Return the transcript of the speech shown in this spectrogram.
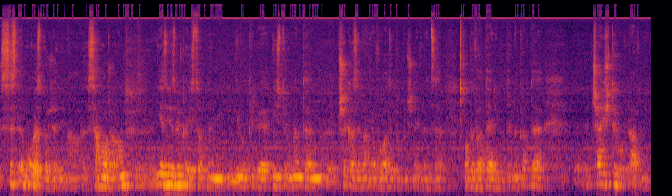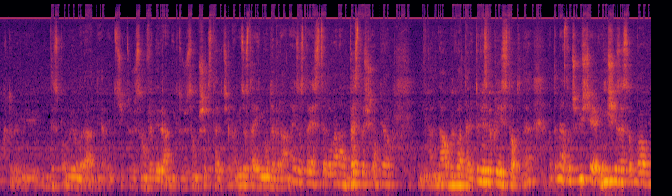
systemowe spojrzenie na samorząd, e, jest niezwykle istotnym, niewątpliwie instrumentem przekazywania władzy publicznej w ręce obywateli, bo tak naprawdę część tych uprawnień, którymi dysponują radni, a więc ci, którzy są wybierani, którzy są przedstawicielami, zostaje im odebrana i zostaje scedowana bezpośrednio na obywateli. To niezwykle istotne. Natomiast oczywiście niesie ze sobą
